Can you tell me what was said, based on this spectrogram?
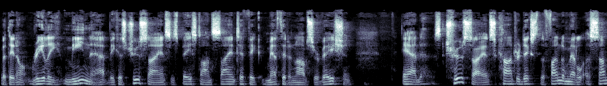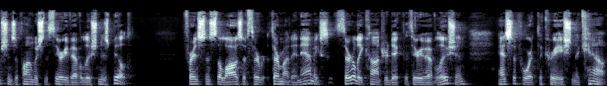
but they don't really mean that because true science is based on scientific method and observation. And true science contradicts the fundamental assumptions upon which the theory of evolution is built. For instance, the laws of ther- thermodynamics thoroughly contradict the theory of evolution and support the creation account.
